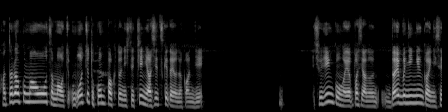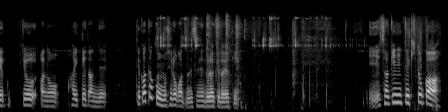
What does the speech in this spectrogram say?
働く魔王様」をもうちょっとコンパクトにして地に足つけたような感じ。主人公がやっぱしあのだいぶ人間界に成長あの入ってたんで手堅く面白かったですね「ドラキュラ夜勤」先に敵とか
